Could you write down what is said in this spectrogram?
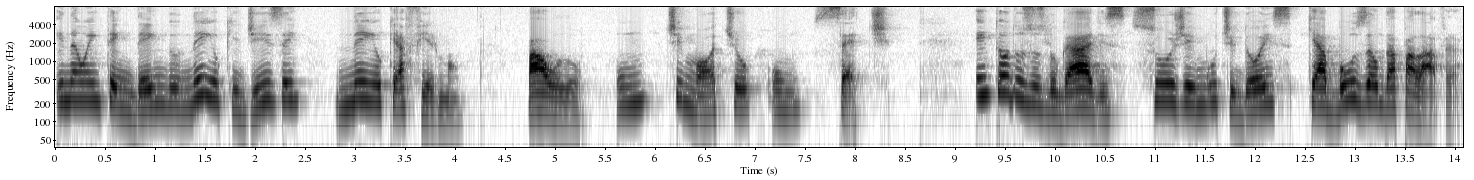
e não entendendo nem o que dizem, nem o que afirmam. Paulo 1 Timóteo 1, 7. Em todos os lugares surgem multidões que abusam da palavra.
